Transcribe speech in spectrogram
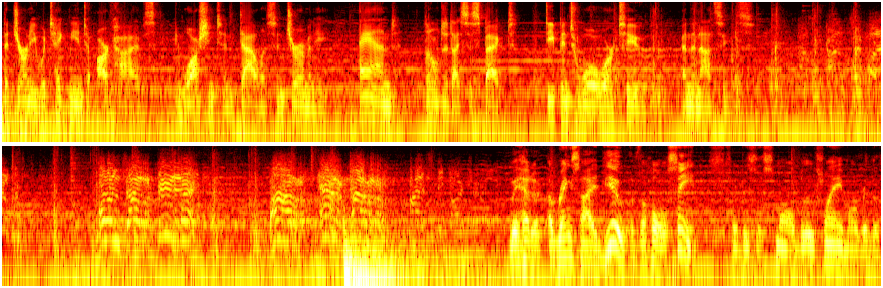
The journey would take me into archives in Washington, Dallas, and Germany, and, little did I suspect, deep into World War II and the Nazis. We had a, a ringside view of the whole scene. There was a small blue flame over the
